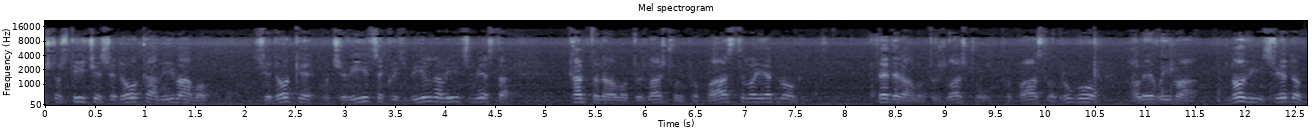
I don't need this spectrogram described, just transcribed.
A što se tiče svjedoka, mi imamo svjedoke, očevice koji su bili na licu mjesta, kantonalno tužilaštvo je propastilo jednog, federalno tužilaštvo propastilo drugog, ali evo ima novi svjedok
